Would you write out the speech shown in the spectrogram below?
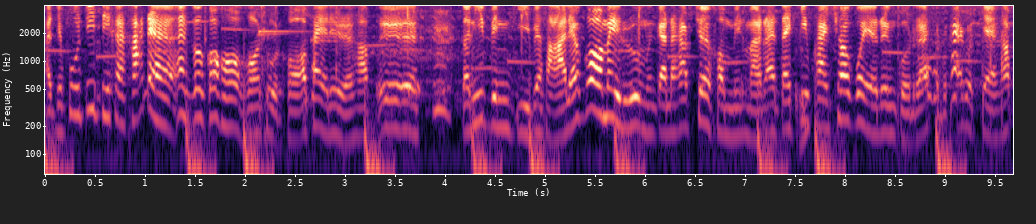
อาจจะพูดที่ตีขาคัดอะก็ขอขอโทษขออภัยด้วยนะครับ เออ ตอนนี้เป็นกี่ภาษาแล้วก็ไม่รู้เหมือนกันนะครับ ช่วยคอมเมนต์มาได้แต่คลิปใครชอบก็อย่าลืมกดไลค์กดแชร์กดแชร์ครับ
